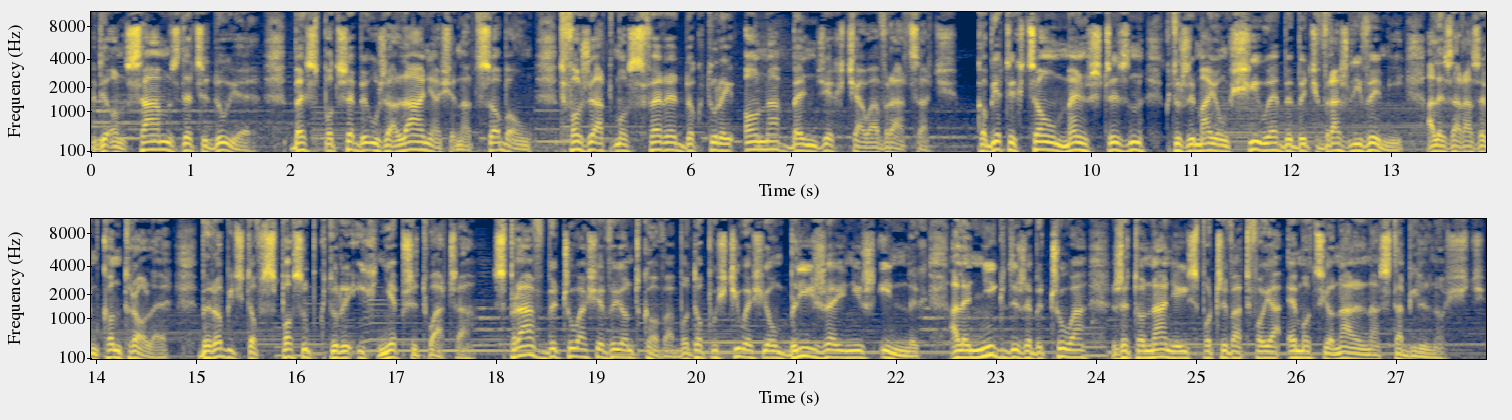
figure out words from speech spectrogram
gdy on sam zdecyduje, bez potrzeby użalania się nad sobą, tworzy atmosferę, do której ona będzie chciała wracać. Kobiety chcą mężczyzn, którzy mają siłę, by być wrażliwymi, ale zarazem kontrolę, by robić to w sposób, który ich nie przytłacza. Spraw, by czuła się wyjątkowa, bo dopuściłeś ją bliżej niż innych, ale nigdy, żeby czuła, że to na niej spoczywa twoja emocjonalna stabilność.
